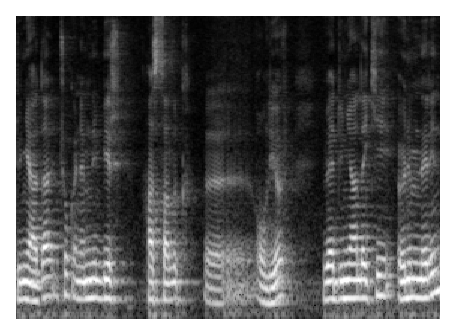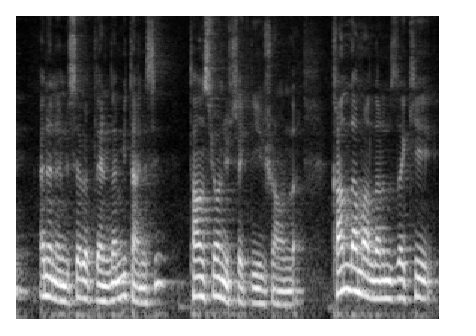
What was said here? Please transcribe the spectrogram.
dünyada çok önemli bir hastalık e, oluyor ve dünyadaki ölümlerin en önemli sebeplerinden bir tanesi tansiyon yüksekliği şu anda. Kan damarlarımızdaki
